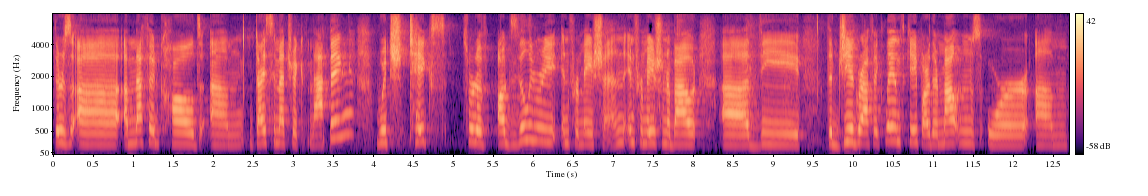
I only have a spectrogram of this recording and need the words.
there's a, a method called um, dasymetric mapping, which takes sort of auxiliary information, information about uh, the, the geographic landscape. Are there mountains or, um,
